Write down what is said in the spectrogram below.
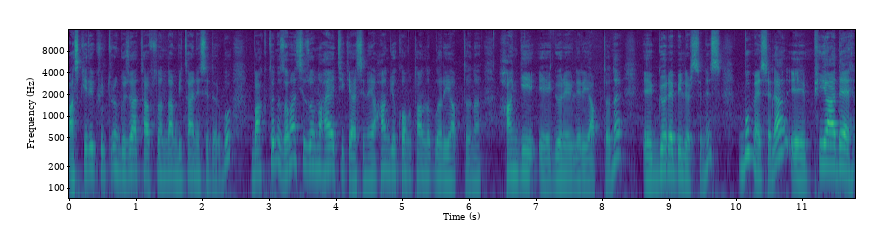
askeri kültürün güzel taraflarından bir tanesidir bu. Baktığınız zaman siz onun hayat hikayesini, hangi komutanlıkları yaptığını, hangi e, görevleri yaptığını e, görebilirsiniz. Bu mesela e, piyade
